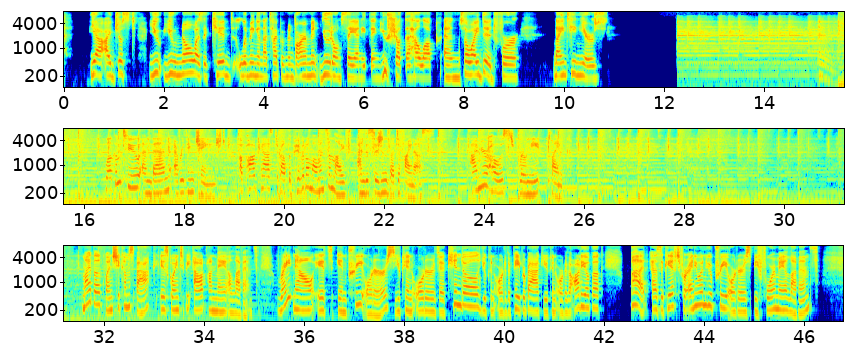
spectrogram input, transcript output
yeah i just you you know as a kid living in that type of environment you don't say anything you shut the hell up and so i did for 19 years Welcome to And Then Everything Changed, a podcast about the pivotal moments in life and decisions that define us. I'm your host, Ronit Plank. My book, When She Comes Back, is going to be out on May 11th. Right now, it's in pre orders. You can order the Kindle, you can order the paperback, you can order the audiobook. But as a gift for anyone who pre orders before May 11th,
